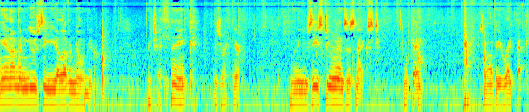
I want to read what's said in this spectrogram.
and I'm going to use the 11 millimeter, which I think is right there. I'm going to use these two lenses next. Okay? So I'll be right back.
